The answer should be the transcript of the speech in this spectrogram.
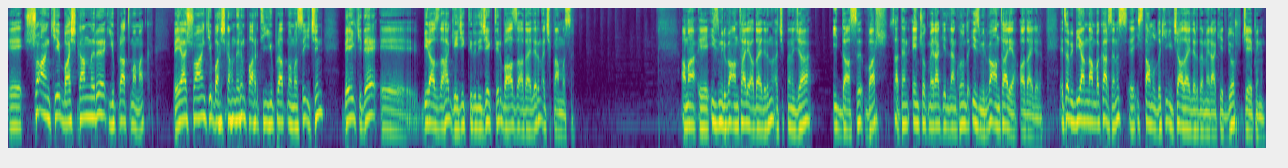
e, şu anki başkanları yıpratmamak veya şu anki başkanların partiyi yıpratmaması için belki de e, biraz daha geciktirilecektir bazı adayların açıklanması. Ama e, İzmir ve Antalya adaylarının açıklanacağı iddiası var. Zaten en çok merak edilen konu da İzmir ve Antalya adayları. E tabi bir yandan bakarsanız e, İstanbul'daki ilçe adayları da merak ediliyor CHP'nin.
